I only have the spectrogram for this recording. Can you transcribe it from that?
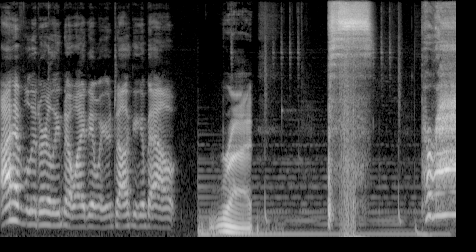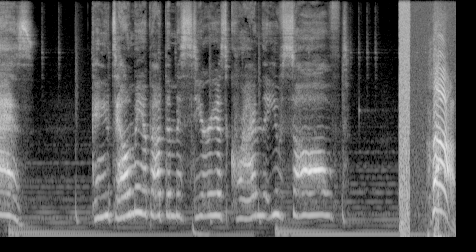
I have literally no idea what you're talking about. Right. Perez! Can you tell me about the mysterious crime that you solved? Ha!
